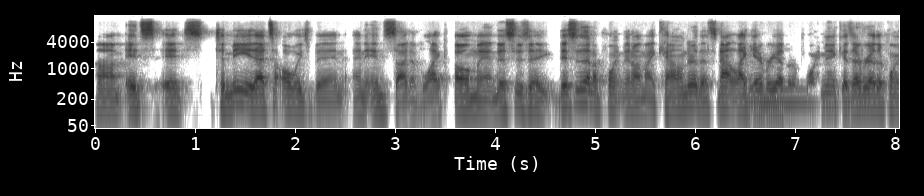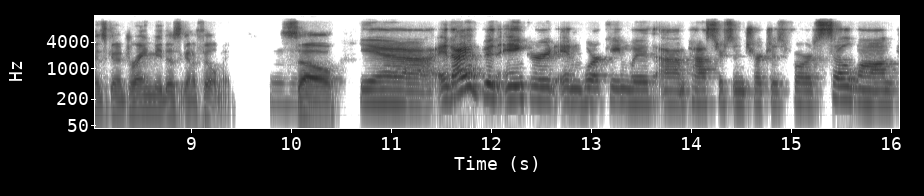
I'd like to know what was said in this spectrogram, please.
um, it's it's to me that's always been an insight of like, oh man, this is a this is an appointment on my calendar that's not like every other Mhm. appointment because every other appointment is going to drain me. This is going to fill me. Mhm. So Yeah. And I have been anchored in working with um, pastors and churches for so long.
